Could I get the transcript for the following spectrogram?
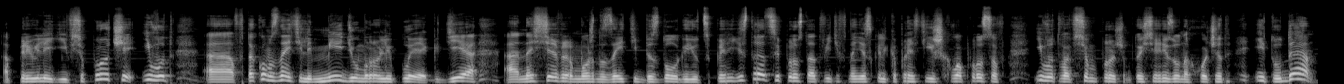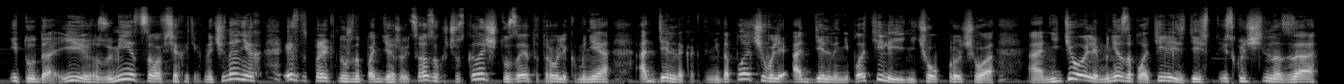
а, привилегии и все прочее. И вот а, в таком, знаете ли, медиум ролеплея, где а, на сервер можно зайти без долгой ЮЦП регистрации, просто ответив на несколько простейших вопросов, и вот во всем прочем. То есть Аризона хочет и туда, и туда. И, разумеется, во всех этих начинаниях этот проект нужно поддерживать. Сразу хочу сказать, что за этот ролик мне отдельно как-то не доплачивали, отдельно не платили и ничего прочего а, не делали. Мне заплатили здесь исключительно за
